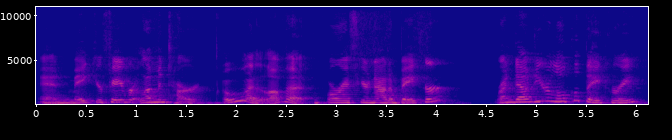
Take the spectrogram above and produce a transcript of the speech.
and make your favorite lemon tart. Oh, I love it. Or if you're not a baker, run down to your local bakery,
